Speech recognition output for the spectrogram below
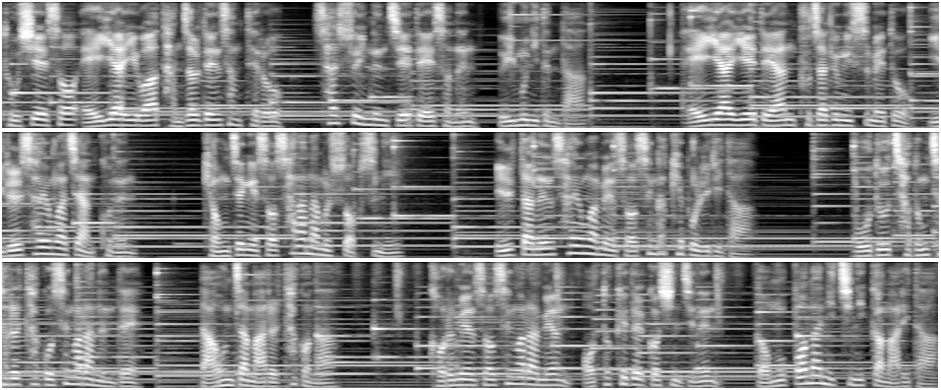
도시에서 AI와 단절된 상태로 살 수 있는지에 대해서는 의문이 든다. AI에 대한 부작용이 있음에도 이를 사용하지 않고는 경쟁에서 살아남을 수 없으니 일단은 사용하면서 생각해 볼 일이다. 모두 자동차를 타고 생활하는데 나 혼자 말을 타거나 걸으면서 생활하면 어떻게 될 것인지는 너무 뻔한 이치니까 말이다.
